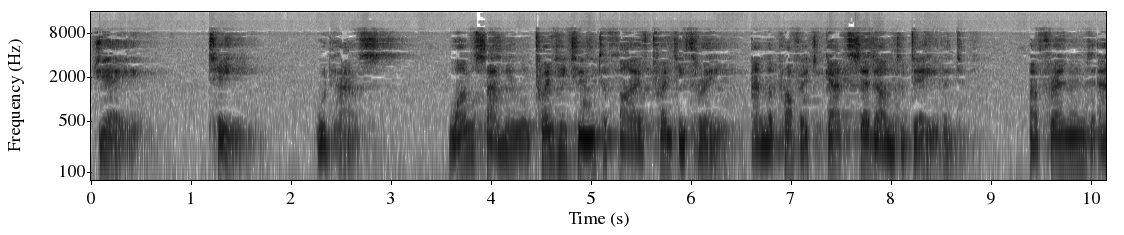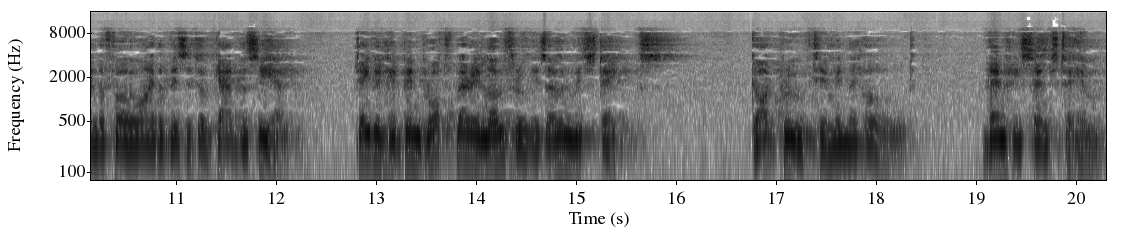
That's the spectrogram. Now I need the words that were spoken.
J. T. Woodhouse. 1 Samuel 22 to 523. And the prophet Gad said unto David, A friend and a foe I the visit of Gad the seer. David had been brought very low through his own mistakes. God proved him in the hold. Then he sent to him,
